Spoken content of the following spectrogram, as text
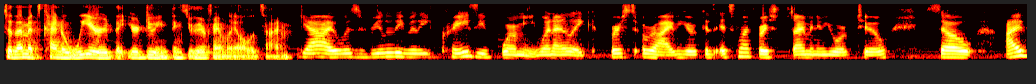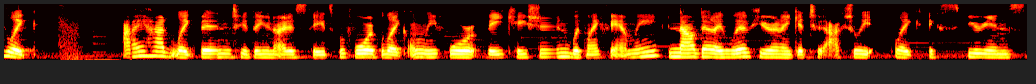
to them, it's kind of weird that you're doing things with your family all the time. Yeah, it was really, really crazy for me when I like first arrived here because it's my first time in New York too. So I've like I had like been to the United States before, but like only for vacation with my family. Now that I live here and I get to actually like experience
